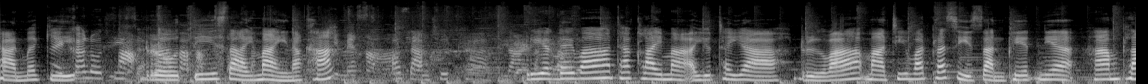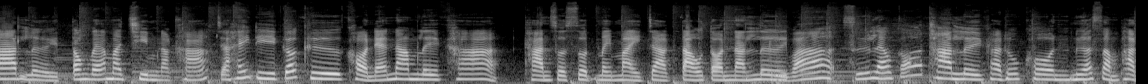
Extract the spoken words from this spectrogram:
ทานเมื่อกี้ค่าโรตีโรตีสายใหม่นะคะ กินไหมคะเอาสามชุดค่ะ เรียกได้ว่าถ้าใครมาอายุทยา หรือว่ามาที่วัดพระศรีสันเพชรเนี่ยห้ามพลาดเลย ต้องแวะมาชิมนะคะ จะให้ดีก็คือขอแนะนำเลยค่ะ ทานสดๆ ใหม่ๆ จากเตาตอนนั้นเลยหรือว่า ซื้อแล้วก็ทานเลยค่ะทุกคน เนื้อสัมผัส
